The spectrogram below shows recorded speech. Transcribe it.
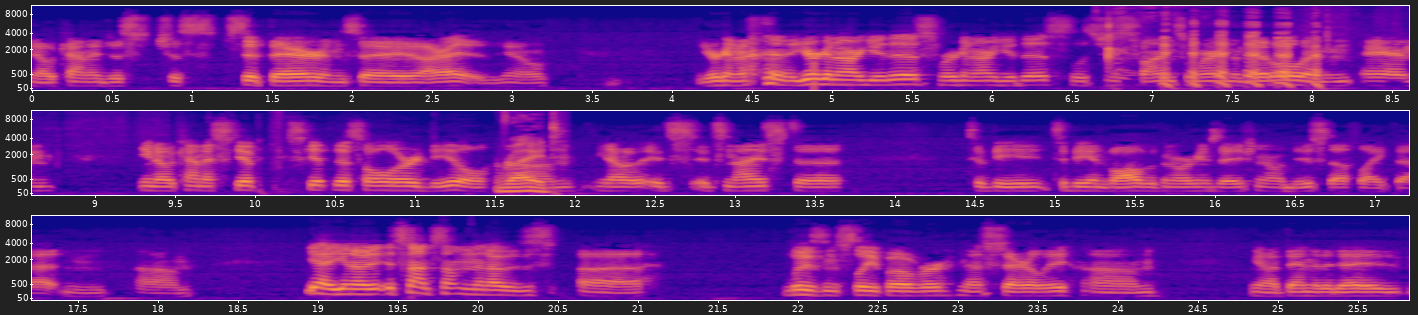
you know kind of just just sit there and say all right you know you're gonna you're gonna argue this, we're gonna argue this. Let's just find somewhere in the middle and and you know kind of skip skip this whole ordeal. Right. Um, you know, it's it's nice to to be to be involved with an organization that'll do stuff like that. And um, yeah, you know, it's not something that I was uh, losing sleep over necessarily. Um, you know, at the end of the day,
